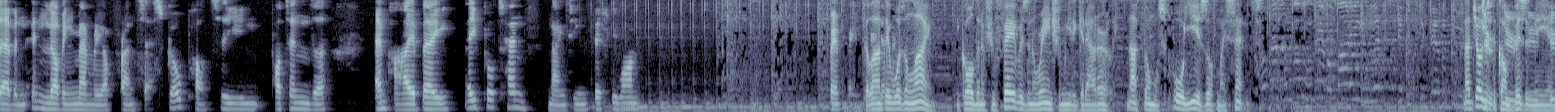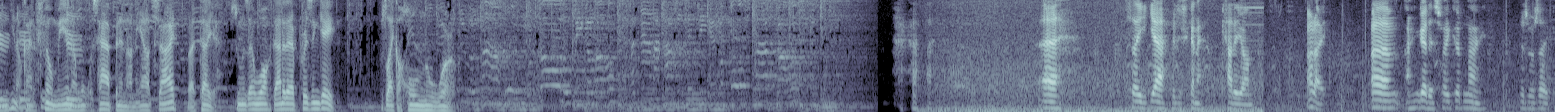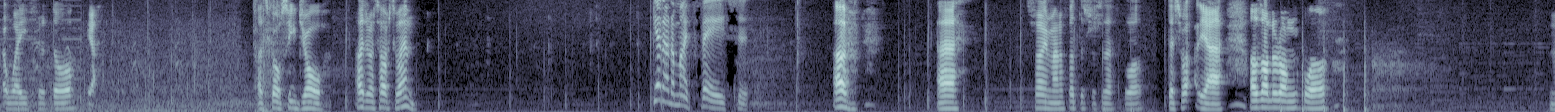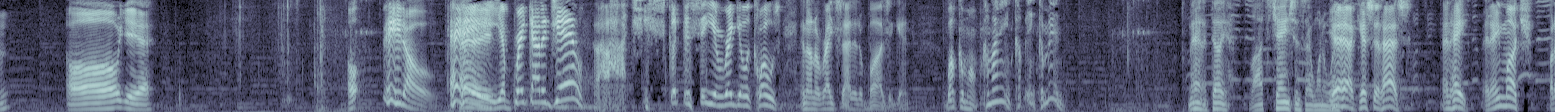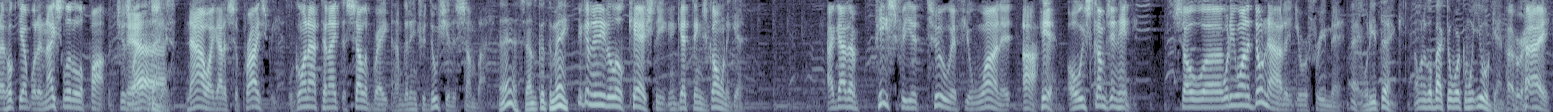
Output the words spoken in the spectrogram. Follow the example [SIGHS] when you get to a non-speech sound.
Number 7. In loving memory of Francesco Potin, Potenza, Empire Bay, April 10th, 1951. Galante wasn't lying. He called in a few favors and arranged for me to get out early. Knocked almost four years off my sentence. Now, Joe used to come visit me and, you know, kind of fill me in on what was happening on the outside. But I tell you, as soon as I walked out of that prison gate, was like a whole new world. [LAUGHS] uh, so yeah, we're just gonna carry on. Alright. Um, I can go this way, couldn't I? This was like away for the door. Yeah. Let's go see Joe. How do I talk to him? Get out of my face. Oh. Uh. Sorry, man. I thought this was the floor. This one? Yeah. I was on the wrong floor. Hmm? Oh, yeah. Oh. Vito! Hey, Hey. you break out of jail? [LAUGHS] Ah, jeez, good to see you in regular clothes and on the right side of the bars again. Welcome home. Come on in, come in, come in. Man, I tell you, lots changed since I went away. Yeah, I guess it has. And hey, it ain't much, but I hooked you up with a nice little apartment, just Yeah. like this. Thanks. Now I got a surprise for you. We're going out tonight to celebrate, and I'm going to introduce you to somebody. Yeah, sounds good to me. You're going to need a little cash so you can get things going again. I got a piece for you, too, if you want it. Ah, here. Always comes in handy. So, uh, what do you want to do now that you're a free man? Hey, what do you think? I want to go back to working with you again. All right.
